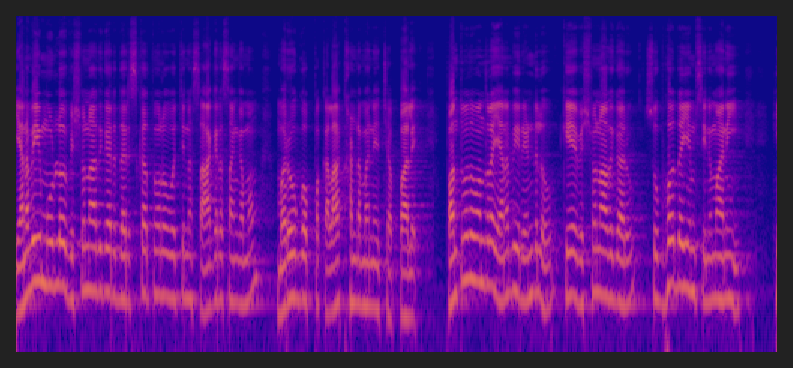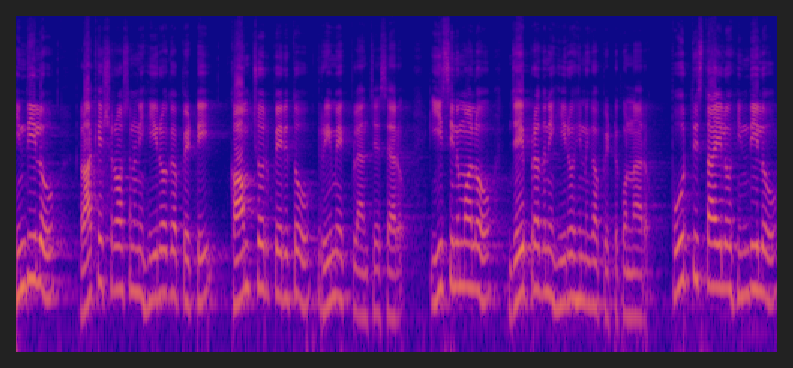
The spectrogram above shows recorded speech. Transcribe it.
ఎనభై మూడులో విశ్వనాథ్ గారి దర్శకత్వంలో వచ్చిన సాగర సంగమం మరో గొప్ప కళాఖండమనే చెప్పాలి. పంతొమ్మిది వందల ఎనభై రెండులో కె. విశ్వనాథ్ గారు శుభోదయం సినిమాని హిందీలో రాకేష్ రోషన్ని హీరోగా పెట్టి కామ్చోర్ పేరుతో రీమేక్ ప్లాన్ చేశారు. ఈ సినిమాలో జయప్రదని హీరోయిన్గా పెట్టుకున్నారు. పూర్తి స్థాయిలో హిందీలో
